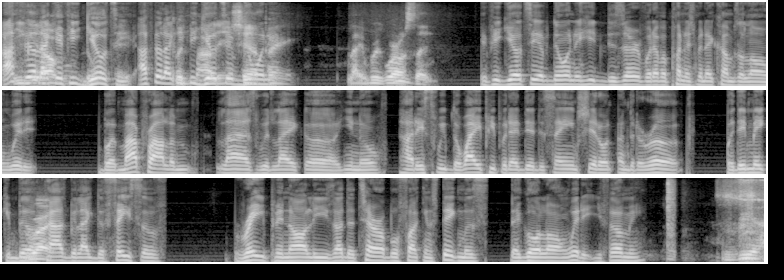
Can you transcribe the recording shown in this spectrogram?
I He feel like off if he guilty, that. I feel like Put if he guilty of doing it, champagne, like Rick Ross say. if he guilty of doing it, he deserve whatever punishment that comes along with it. But my problem lies with like uh, you know, how they sweep the white people that did the same shit on, under the rug. But they making Bill Right. Cosby like the face of rape and all these other terrible fucking stigmas that go along with it. You feel me? Yeah.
